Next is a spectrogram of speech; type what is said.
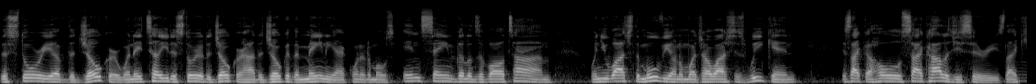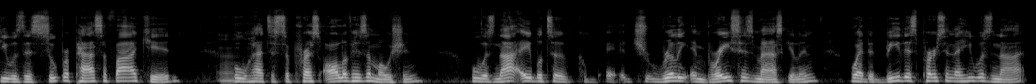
the story of the Joker when they tell you the story of the Joker, how the Joker, the maniac, one of the most insane villains of all time. When you watch the movie on him, which I watched this weekend, it's like a whole psychology series. Like he was this super pacified kid who had to suppress all of his emotion, who was not able to eh, really embrace his masculine, who had to be this person that he was not.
